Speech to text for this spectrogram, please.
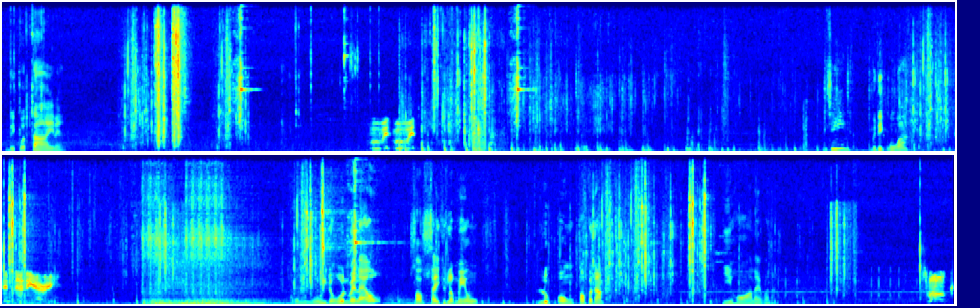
ไม่ได้กดตายนะ Move it, move it. จริง ไม่ได้กลัว Incendiary. โอ้ยโดนไปแล้ว สอดไส้คาราเมล ลูกองค์ป๊อปปะนับยี่ห้ออะไรวะนะ Smoke.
